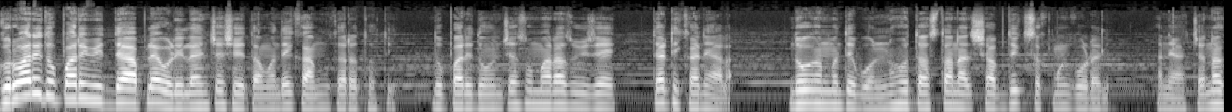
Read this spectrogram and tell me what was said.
गुरुवारी दुपारी विद्या आपल्या वडिलांच्या शेतामध्ये काम करत होती. दुपारी दोनच्या सुमारास विजय त्या ठिकाणी आला. दोघांमध्ये बोलणं होत असताना शाब्दिक चकमक उडाली आणि अचानक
